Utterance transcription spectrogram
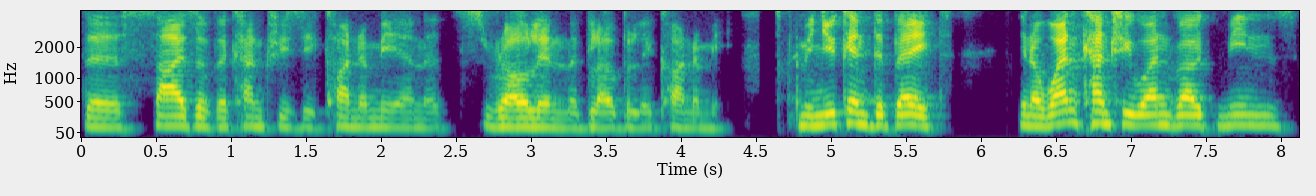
the size of the country's economy and its role in the global economy. I mean, you can debate, you know, one country, one vote means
